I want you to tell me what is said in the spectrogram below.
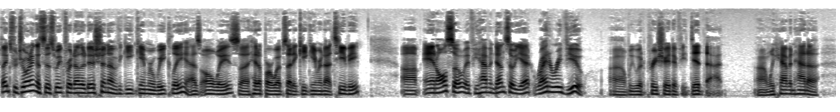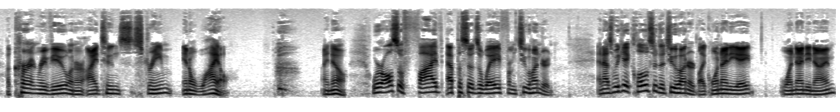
Thanks for joining us this week for another edition of Geek Gamer Weekly. As always, uh, hit up our website at geekgamer.tv. Um, and also, if you haven't done so yet, write a review. Uh, we would appreciate if you did that. Uh, we haven't had a, a current review on our iTunes stream in a while. I know. We're also five episodes away from 200. And as we get closer to 200, like 198, 199,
